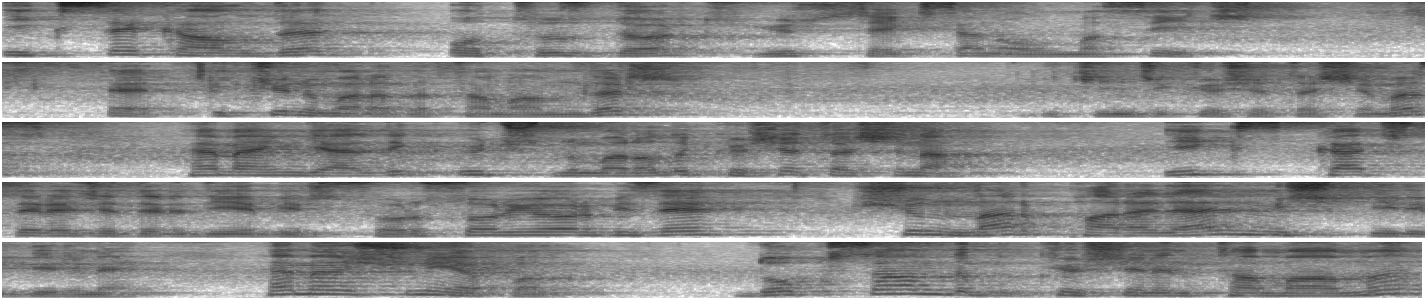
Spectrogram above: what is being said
x'e kaldı 34 180 olması için. Evet 2 numarada tamamdır. İkinci köşe taşımız. Hemen geldik 3 numaralı köşe taşına. X kaç derecedir diye bir soru soruyor bize. Şunlar paralelmiş birbirine. Hemen şunu yapalım. 90'dı bu köşenin tamamı.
